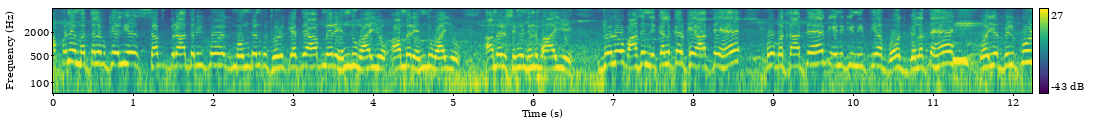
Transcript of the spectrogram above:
अपने मतलब के लिए सब बिरादरी को एक मोमडन को छोड़ के कहते हैं आप मेरे हिंदू भाई हो आप मेरे हिंदू भाई हो आप मेरे संगठन भाई है। जो लोग वहाँ से निकल कर के आते हैं वो बताते हैं कि इनकी नीतियाँ बहुत गलत हैं और ये बिल्कुल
